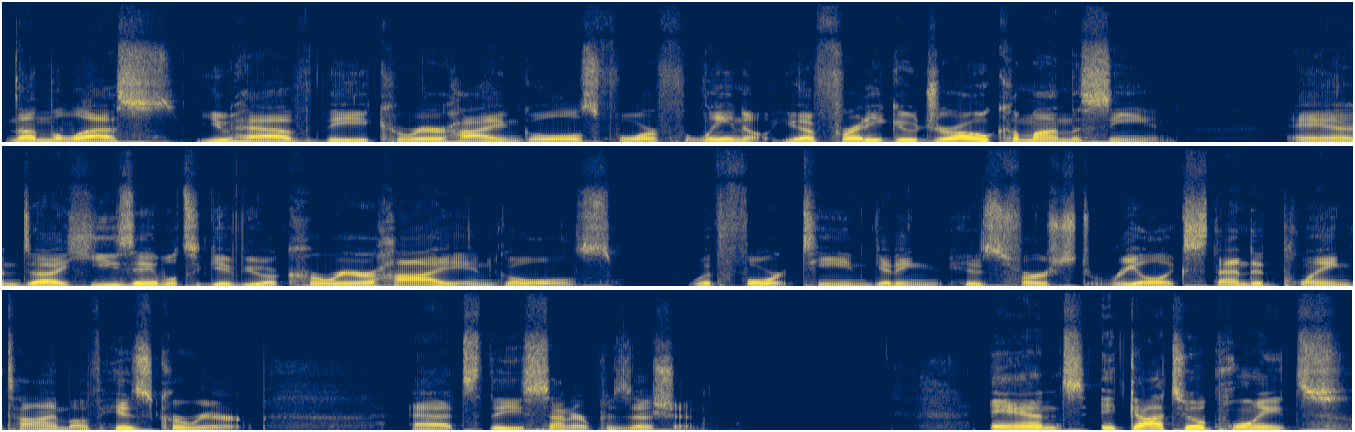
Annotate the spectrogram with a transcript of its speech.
nonetheless, you have the career high in goals for Foligno. You have Freddie Gaudreau come on the scene, and uh, he's able to give you a career high in goals with 14, getting his first real extended playing time of his career at the center position. And it got to a point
